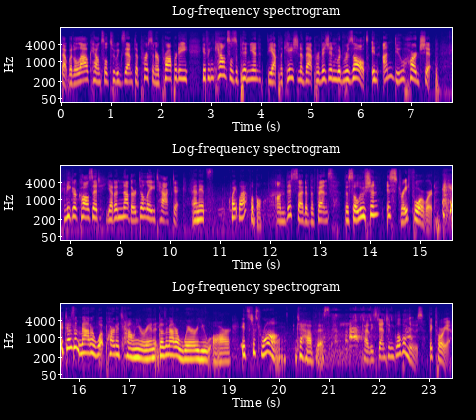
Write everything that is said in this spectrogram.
that would allow Council to exempt a person or property if, in Council's opinion, the application of that provision would result in undue hardship. Meager calls it yet another delay tactic. And it's quite laughable. On this side of the fence, the solution is straightforward. It doesn't matter what part of town you're in, it doesn't matter where you are. It's just wrong to have this. Kylie Stanton, Global News, Victoria.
